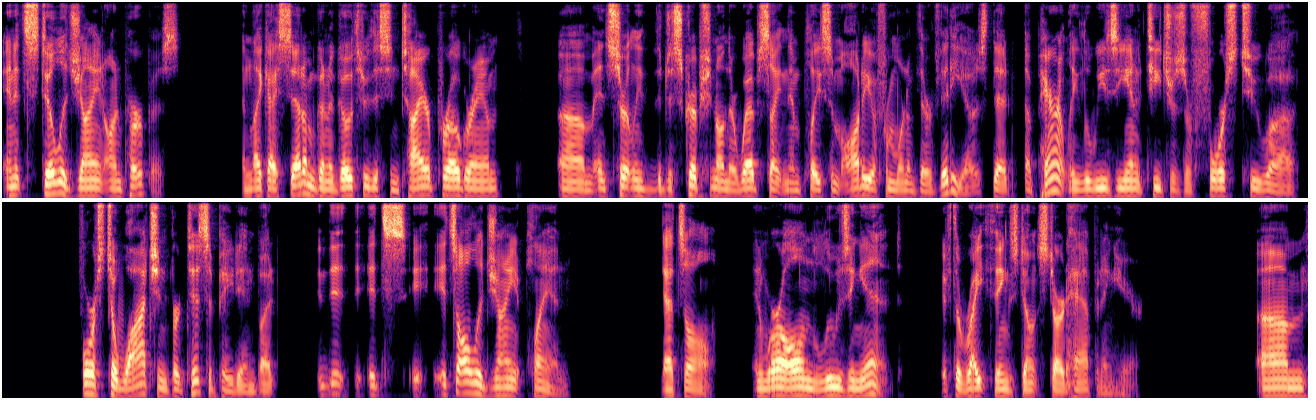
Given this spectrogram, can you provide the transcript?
And it's still a giant on purpose. And like I said, I'm going to go through this entire program um, and certainly the description on their website and then play some audio from one of their videos that apparently Louisiana teachers are forced to uh, forced to watch and participate in. But it, it's it's all a giant plan. That's all, and we're all on the losing end if the right things don't start happening here. Um,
